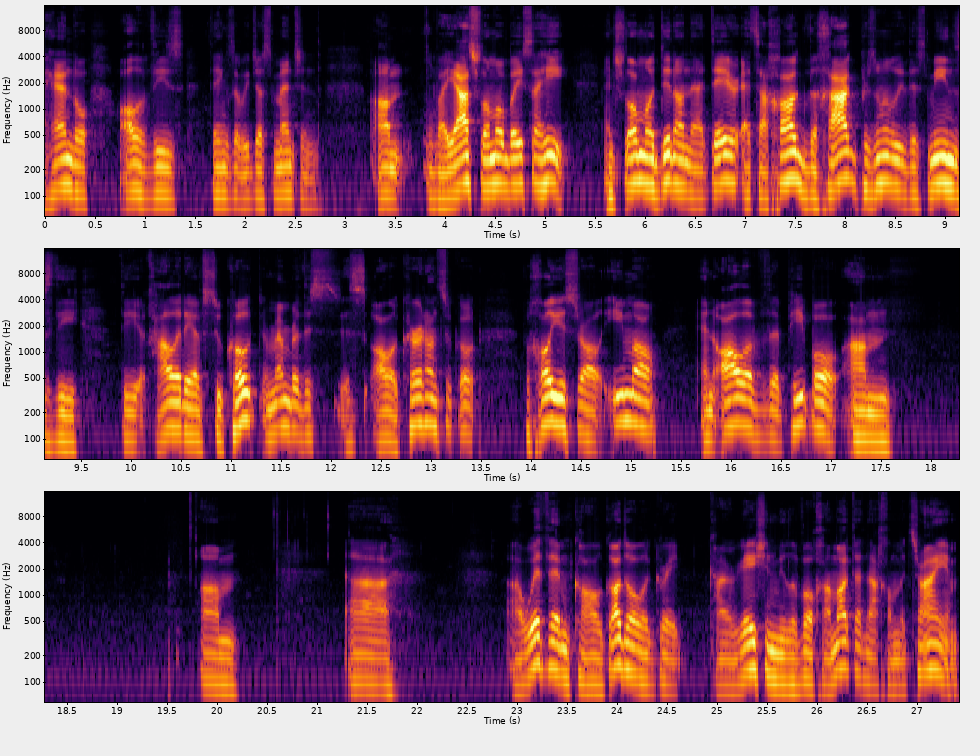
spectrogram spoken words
handle all of these things that we just mentioned. Um, and Shlomo did on that day at Chag, the Chag. Presumably, this means the the holiday of Sukkot. Remember, this, this all occurred on Sukkot. V'chol Yisrael imo, and all of the people um, um, uh, uh, with him called Gadol, a great congregation, Milavo Chamata, Nachal Mitzrayim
